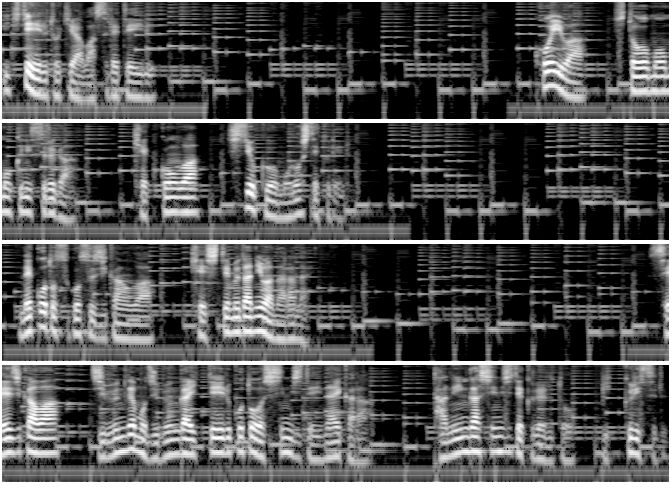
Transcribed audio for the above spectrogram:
生きているときは忘れている。恋は人を盲目にするが、結婚は視力を戻してくれる。猫と過ごす時間は決して無駄にはならない。政治家は自分でも自分が言っていることを信じていないから他人が信じてくれるとびっくりする。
